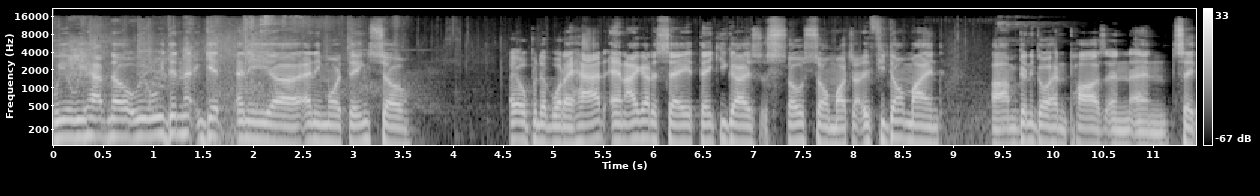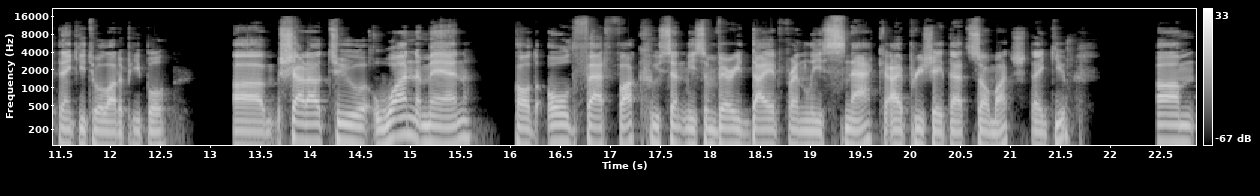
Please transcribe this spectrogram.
We we have no we, we didn't get any uh any more things, so I opened up what I had, and I gotta say thank you guys so so much. If you don't mind, I'm gonna go ahead and pause and and say thank you to a lot of people. Um, shout out to one man called Old Fat Fuck who sent me some very diet friendly snack. I appreciate that so much. Thank you. Um,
